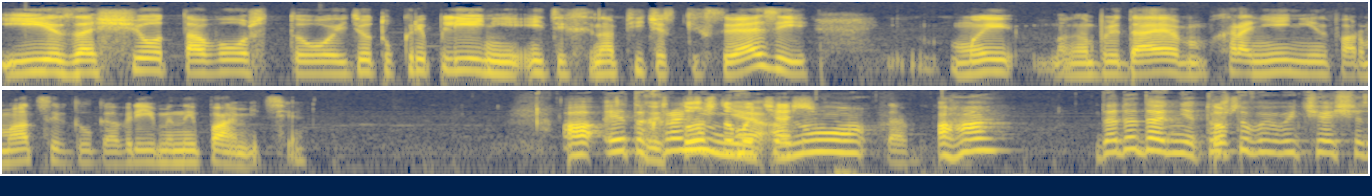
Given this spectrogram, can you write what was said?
И за счет того, что идет укрепление этих синаптических связей, мы наблюдаем хранение информации в долговременной памяти. А это то хранение, то, чаще... оно... Да. Ага. Да-да-да, нет, то, то что вы, вы чаще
